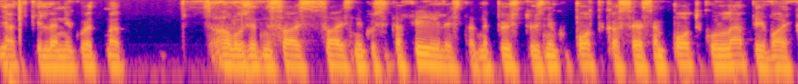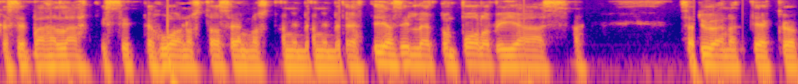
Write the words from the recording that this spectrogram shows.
jätkille, niin kuin, että mä halusin, että ne sais, sais niinku sitä fiilistä, että ne pystyisi niinku potkaisemaan sen potkun läpi, vaikka se vähän lähti sitten huonosta asennosta, niin, niin me tehtiin ihan silleen, että on polvi jäässä. Sä työnnät, tiedätkö,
